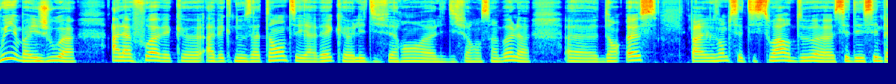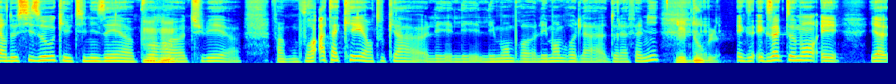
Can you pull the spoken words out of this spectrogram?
oui, bah, il joue euh, à la fois avec euh, avec nos attentes et avec euh, les différents euh, les différents symboles. Euh, dans Us, par exemple, cette histoire de euh, c'est des c'est une paire de ciseaux qui est utilisée pour Mhm. euh, tuer, euh, enfin bon, pour attaquer en tout cas les, les, les membres les membres de la de la famille. Les doubles. Ex- Exactement. Et il y a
